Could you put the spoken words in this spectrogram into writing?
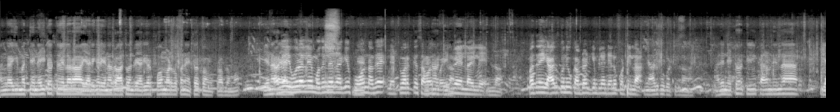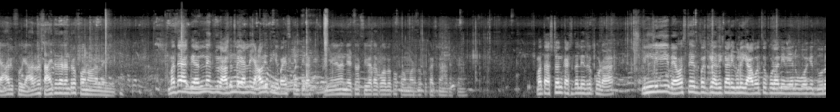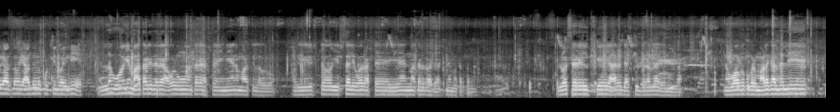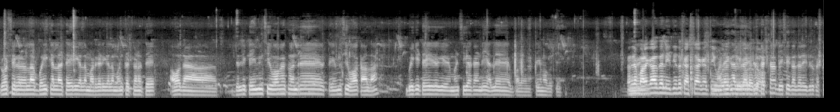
ಹಂಗಾಗಿ ಮತ್ತೆ ನೈಟ್ ಹೊತ್ತು ಎಲ್ಲಾರ ಯಾರಿಗಾರ ಏನಾದ್ರು ಆತು ಅಂದ್ರೆ ಯಾರಿಗಾರ ಫೋನ್ ಮಾಡ್ಬೇಕು ನೆಟ್ವರ್ಕ್ ಪ್ರಾಬ್ಲಮ್ ಏನಾರ ಅಂದ್ರೆ ಈ ಊರಲ್ಲಿ ಮೊದಲನೇದಾಗಿ ಫೋನ್ ಅಂದ್ರೆ ನೆಟ್ವರ್ಕ್ ಸಮಸ್ಯೆ ಇಲ್ವೇ ಇಲ್ಲ ಇಲ್ಲಿ. ಇಲ್ಲ. ಮತ್ತೆ ಈಗ ಅದಕ್ಕೂ ನೀವು ಕಂಪ್ಲೇಂಟ್ ಗಿಂಪ್ಲೇಂಟ್ ಏನು ಕೊಟ್ಟಿಲ್ಲ. ಯಾರಿಗೂ ಕೊಟ್ಟಿಲ್ಲ. ಅದೇ ನೆಟ್ವರ್ಕ್ ಈ ಕಾರಣದಿಂದ ಯಾರು ಯಾರು ಸಾಯ್ತಿದಾರೆ ಅಂದ್ರೂ ಫೋನ್ ಆಗಲ್ಲ ಇಲ್ಲಿ. ಮತ್ತೆ ಅದ್ ಎಲ್ಲ ಅದನ್ನ ಎಲ್ಲ ಯಾವ ರೀತಿ ನಿಭಾಯಿಸ್ಕೊಂತೀರಾ? ಏನೇನೋ ನೆಟ್ವರ್ಕ್ ಸಿಗತ್ತಕ್ಕೆ ಹೋಗ್ಬೇಕು ಫೋನ್ ಮಾಡಬೇಕು ಕಟ್ಕೊಬೇಕಷ್ಟೇ ಮತ್ತೆ ಅಷ್ಟೊಂದು ಕಷ್ಟದಲ್ಲಿದ್ರು ಕೂಡ ಇಲ್ಲಿ ವ್ಯವಸ್ಥೆ ಬಗ್ಗೆ ಅಧಿಕಾರಿಗಳಿಗೆ ಯಾವತ್ತೂ ಕೂಡ ನೀವೇನು ಹೋಗಿ ದೂರ ಯಾವ್ದು ಯಾವ್ದನ್ನು ಕೊಡ್ತಿಲ್ವಾ ಇಲ್ಲಿ? ಎಲ್ಲ ಹೋಗಿ ಮಾತಾಡಿದ್ದಾರೆ ಅವರು ಹ್ಞೂ ಅಂತಾರೆ ಅಷ್ಟೇ, ಇನ್ನೇನು ಮಾಡ್ತಿಲ್ಲ ಅವರು. ಅವ್ರು ಎಷ್ಟು ಎಷ್ಟು ಸಲ ಹೋದ್ರು ಅಷ್ಟೇ, ಏನು ಮಾತಾಡಿದ್ರು ಅದೇ ಅಷ್ಟೇ ಮಾತಾಡ್ತಾರೆ. ರೋಡ್ ಸರಿ ಇಲ್ಲಕ್ಕೆ ಯಾರು ಜಾಸ್ತಿ ಬರಲ್ಲ, ಏನಿಲ್ಲ. ನಾವು ಹೋಗ್ಬೇಕು, ಬರೋ ಮಳೆಗಾಲದಲ್ಲಿ ರೋಡ್ ಸರಿ ಬೈಕೆಲ್ಲ ಟೈರಿಗೆಲ್ಲ ಮಡ್ಗಡಿಗೆಲ್ಲ ಮಣ್ಣು ಕಟ್ಕೊಳತ್ತೆ. ಅವಾಗ ಜಲ್ದಿ ಟೈಮಿಂಗ್ಸಿಗೆ ಹೋಗ್ಬೇಕು ಅಂದರೆ ಟೈಮಿಂಗ್ಸಿಗೆ ಹೋಗೋಕ್ಕಾಗಲ್ಲ. ಬೆಳಿಗ್ಗೆ ಟೈರಿಗೆ ಮನ್ಸಿಗೆ ಹಾಕೊಂಡು ಅಲ್ಲೇ ಟೈಮ್ ಆಗುತ್ತೆ. ಅಂದ್ರೆ ಮಳೆಗಾಲದಲ್ಲಿ ಇದ್ದಿದ್ದು ಕಷ್ಟ ಆಗತ್ತೆ ಮಳೆಗಾಲದಲ್ಲಿ ಇದ್ರೂ. ಕಷ್ಟ ಬೇಸಿಗೆಗಾಲದಲ್ಲಿ ಇದ್ರೂ ಕಷ್ಟ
